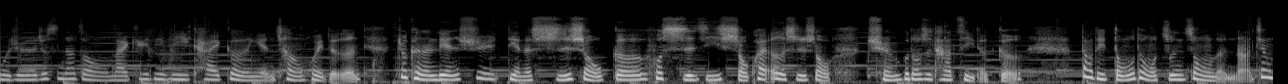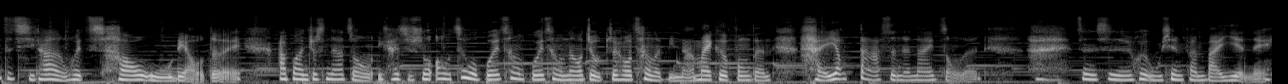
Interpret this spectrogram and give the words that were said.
我觉得就是那种来 KTV 开个人演唱会的人，就可能连续点了十首歌或十几首，快二十首，全部都是他自己的歌。到底懂不懂我尊重人啊？这样子其他人会超无聊的诶啊，不然就是那种一开始说哦这我不会唱不会唱，然后就最后唱的比拿麦克风的人还要大声的那一种人，唉，真的是会无限翻白眼呢。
